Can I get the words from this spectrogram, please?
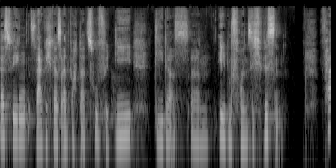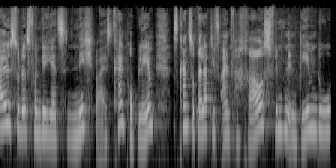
Deswegen sage ich das einfach dazu für die, die das ähm, eben von sich wissen. Falls du das von dir jetzt nicht weißt, kein Problem. Das kannst du relativ einfach rausfinden, indem du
